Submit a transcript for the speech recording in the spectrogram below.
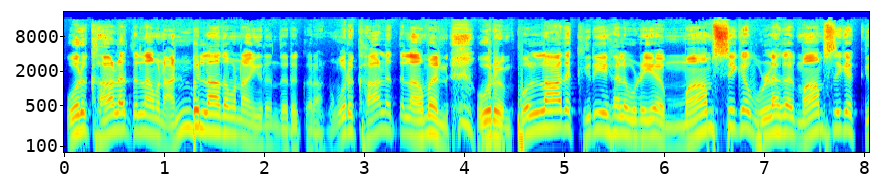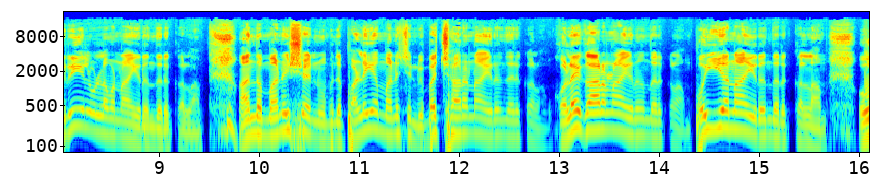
ஒரு காலத்தில் அவன் அன்பில்லாதவனாக இருந்திருக்கிறான் ஒரு காலத்தில் அவன் ஒரு பொல்லாத கிரியைகளுடைய மாம்சிக உலக மாம்சிக கிரியில் உள்ளவனாக இருந்திருக்கலாம் அந்த மனுஷன் இந்த பழைய மனுஷன் விபச்சாரனாக இருந்திருக்கலாம் கொலைகாரனாக இருந்திருக்கலாம் பொய்யனாக இருந்திருக்கலாம் ஓ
